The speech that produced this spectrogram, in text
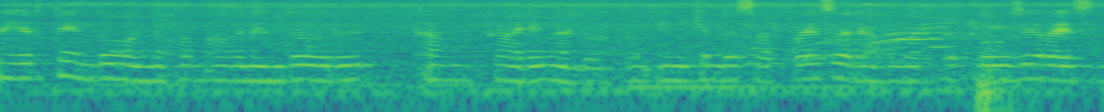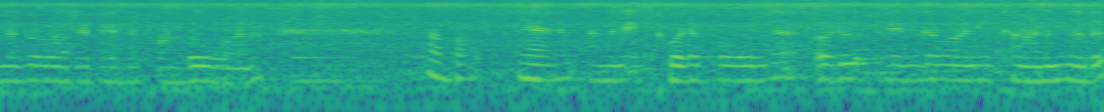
നേരത്തെ എന്തോ വന്നപ്പം അവൻ എന്തോ ഒരു കാര്യം കണ്ടു. അപ്പം എനിക്കെന്തോ സർപ്രൈസ് വരാമെന്ന് പറഞ്ഞിട്ട് ക്ലോസ് റൈസ് എന്നൊക്കെ പറഞ്ഞിട്ട് എന്നെ കൊണ്ടുപോവാണ്. അപ്പം ഞാനും അങ്ങനെ കൂടെ പോകുന്ന ഒരു രംഗമാണ് ഈ കാണുന്നത്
